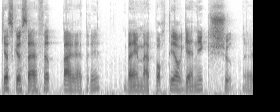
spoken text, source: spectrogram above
Qu'est-ce que ça a fait par après? ben ma portée organique chute. Euh,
